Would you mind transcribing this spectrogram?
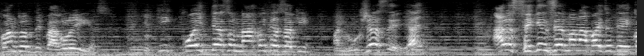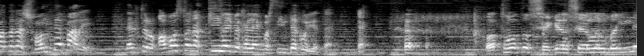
কনফার্ম তুই পাগল হয়ে গেছে কি কইতেছ না কইতেছ কি মানে হুশ আছে হ্যাঁ? আরে সেকেন্ড চেয়ারম্যান আপাই যদি এই কথাটা শুনতে পারে তাহলে তোর অবস্থাটা কি হইবে খালি একবার চিন্তা করিয়ে দেখ প্রথমত সেকেন্ড চেয়ারম্যান বললে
